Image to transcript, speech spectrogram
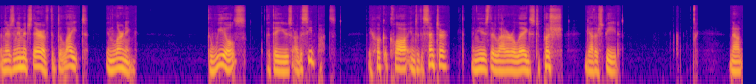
and there's an image there of the delight in learning. The wheels that they use are the seed pods. They hook a claw into the center and use their lateral legs to push, gather speed. Now,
